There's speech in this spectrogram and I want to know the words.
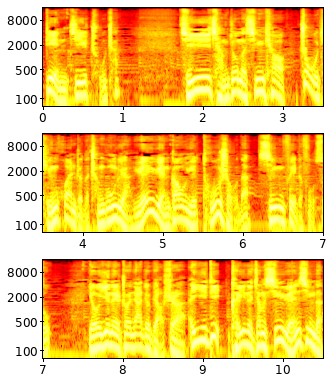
电击除颤，其抢救呢心跳骤停患者的成功率啊远远高于徒手的心肺的复苏。有业内专家就表示啊，AED 可以呢将心源性的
